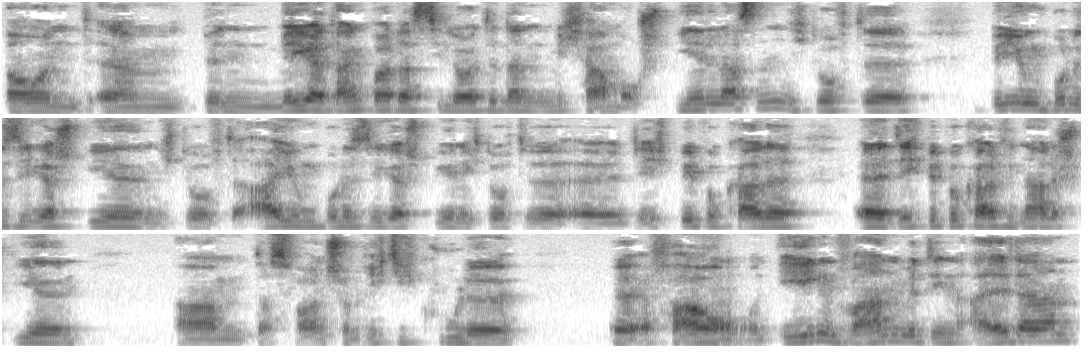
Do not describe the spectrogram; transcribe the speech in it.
Und ähm, bin mega dankbar, dass die Leute dann mich haben auch spielen lassen. Ich durfte B-Jugend-Bundesliga spielen, ich durfte A-Jugend-Bundesliga spielen, ich durfte äh, DFB-Pokale, äh, DFB-Pokalfinale spielen. Ähm, das waren schon richtig coole äh, Erfahrung. Und irgendwann mit den Altern,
